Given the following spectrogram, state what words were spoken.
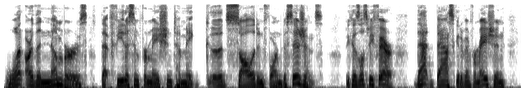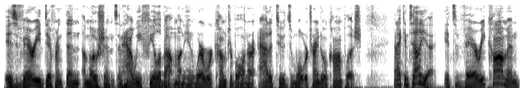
What are the numbers that feed us information to make good solid informed decisions? Because let's be fair that basket of information is very different than emotions and how we feel about money and where we're comfortable and our attitudes and what we're trying to accomplish and I can tell you, it's very common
